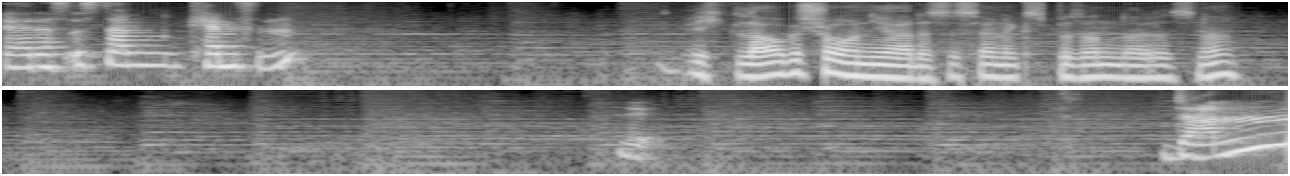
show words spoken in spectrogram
Äh, das ist dann Kämpfen. Ich glaube schon, ja. Das ist ja nichts Besonderes, ne? Nee. Dann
